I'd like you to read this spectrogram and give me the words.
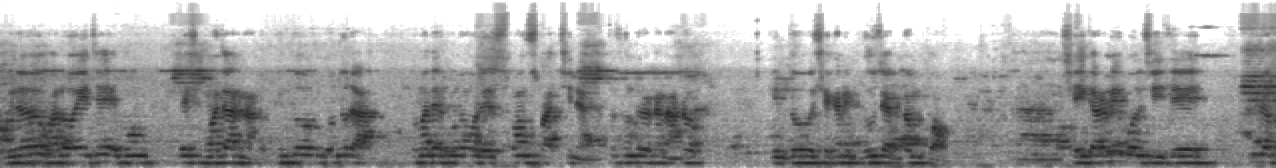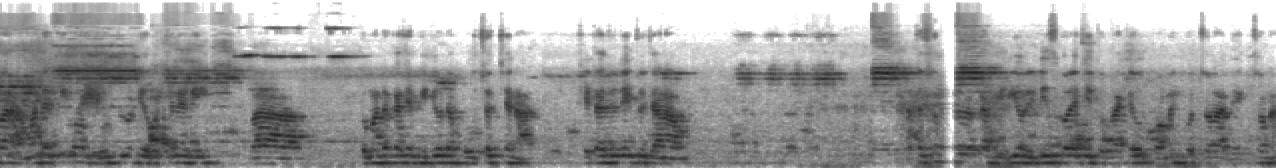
অভিনয়ও ভালো হয়েছে এবং বেশ মজার নাটক। কিন্তু বন্ধুরা, তোমাদের কোনো রেসপন্স পাচ্ছি না। এত সুন্দর একটা নাটক, কিন্তু সেখানে ভিউজ একদম কম। সেই কারণেই বলছি যে, কি ব্যাপার, আমাদের কি কোনো ভুল ত্রুটি হচ্ছে না নেই? বা তোমাদের কাছে ভিডিওটা পৌঁছচ্ছে না? সেটা যদি একটু জানাও। এত সুন্দর ভিডিও রিলিজ করেছি, তোমরা কেউ কমেন্ট করছ না, দেখছ না।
